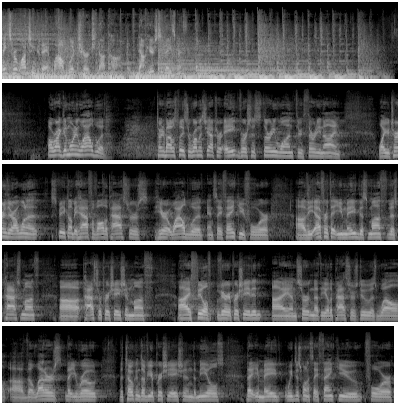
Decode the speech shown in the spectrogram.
Thanks for watching today at wildwoodchurch.com. Now, here's today's message. All right, good morning, Wildwood. Turn your Bibles, please, to Romans chapter 8, verses 31 through 39. While you're turning there, I want to speak on behalf of all the pastors here at Wildwood and say thank you for uh, the effort that you made this month, this past month, uh, Pastor Appreciation Month. I feel very appreciated. I am certain that the other pastors do as well. Uh, the letters that you wrote, the tokens of your appreciation, the meals that you made, we just want to say thank you for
